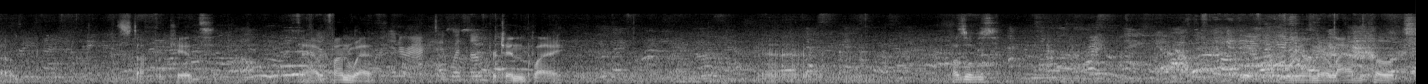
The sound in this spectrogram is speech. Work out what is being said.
um, stuff for kids to have fun with. Interactive with them. Pretend play. Uh, puzzles. Getting on their lab coats.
